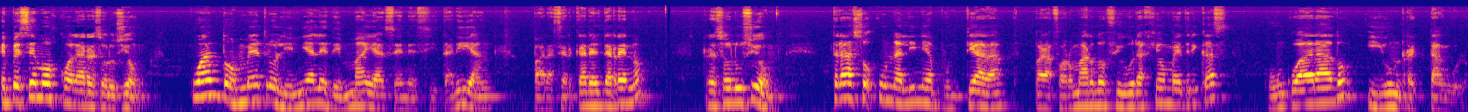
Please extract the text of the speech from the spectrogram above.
Empecemos con la resolución. ¿Cuántos metros lineales de malla se necesitarían para acercar el terreno? Resolución. Trazo una línea punteada para formar dos figuras geométricas, un cuadrado y un rectángulo.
